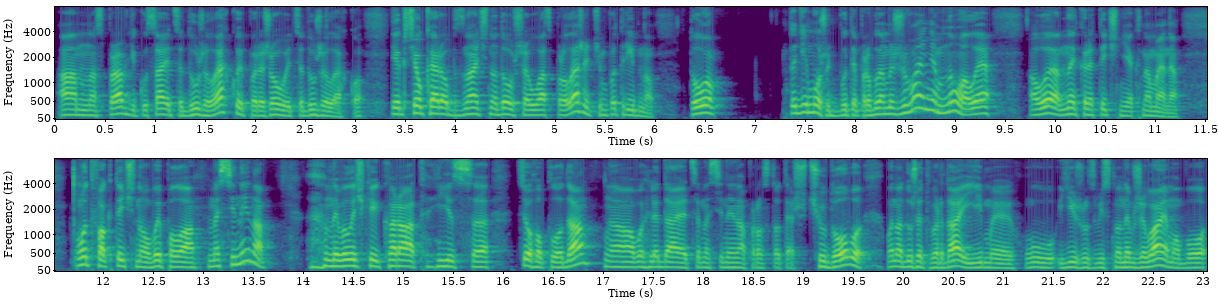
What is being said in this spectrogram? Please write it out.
а насправді кусається дуже легко і пережовується дуже легко. Якщо кероб значно довше у вас пролежить, чим потрібно, то тоді можуть бути проблеми з жуванням, ну але, але не критичні, як на мене. От фактично випала насінина, невеличкий карат із е, цього плода. Виглядає ця насінина просто теж чудово. Вона дуже тверда, і ми у їжу, звісно, не вживаємо, бо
